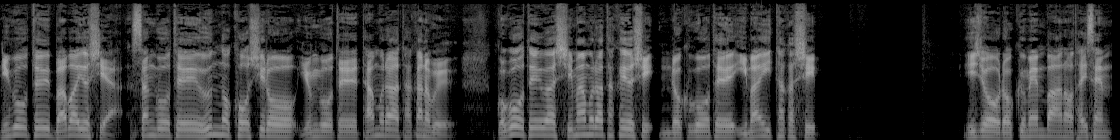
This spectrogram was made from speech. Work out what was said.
2号艇馬場義也3号艇雲野幸四郎4号艇田村貴信。5号艇は島村隆義6号艇今井隆。以上6メンバーの対戦。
